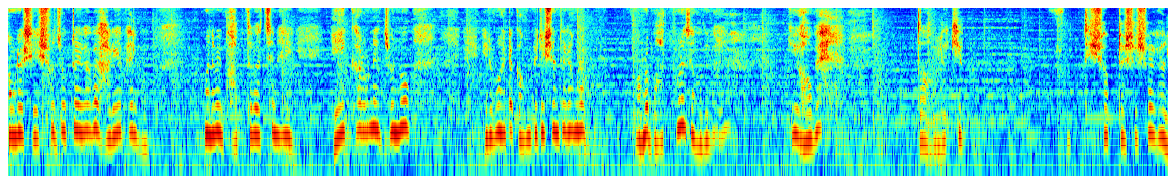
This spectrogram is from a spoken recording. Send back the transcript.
আমরা শেষ সুযোগটা এভাবে হারিয়ে ফেলব? মানে আমি ভাবতে পারছি না, এই- কারণের জন্য এরকম একটা কম্পিটিশন থেকে আমরা আমরা বাদ পড়ে যাব দেবে কি হবে? তাহলে কি সত্যি সবটা শেষ হয়ে গেল?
